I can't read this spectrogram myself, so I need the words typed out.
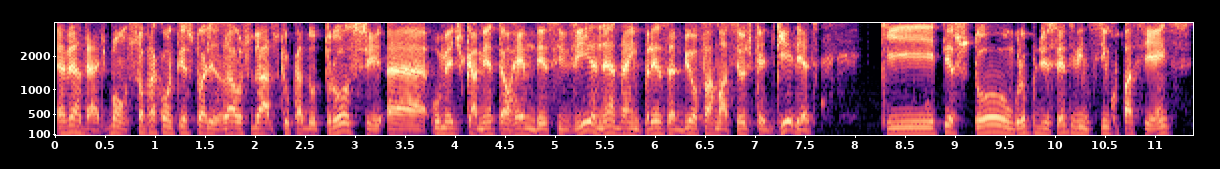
É verdade. Bom, só para contextualizar os dados que o Cadu trouxe, uh, o medicamento é o Remdesivir, né, da empresa biofarmacêutica Gilead, que testou um grupo de 125 pacientes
